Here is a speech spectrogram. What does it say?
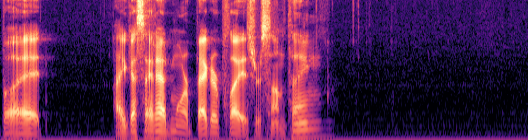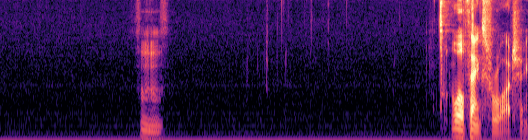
But I guess I'd had more beggar plays or something. Hmm. Well, thanks for watching.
